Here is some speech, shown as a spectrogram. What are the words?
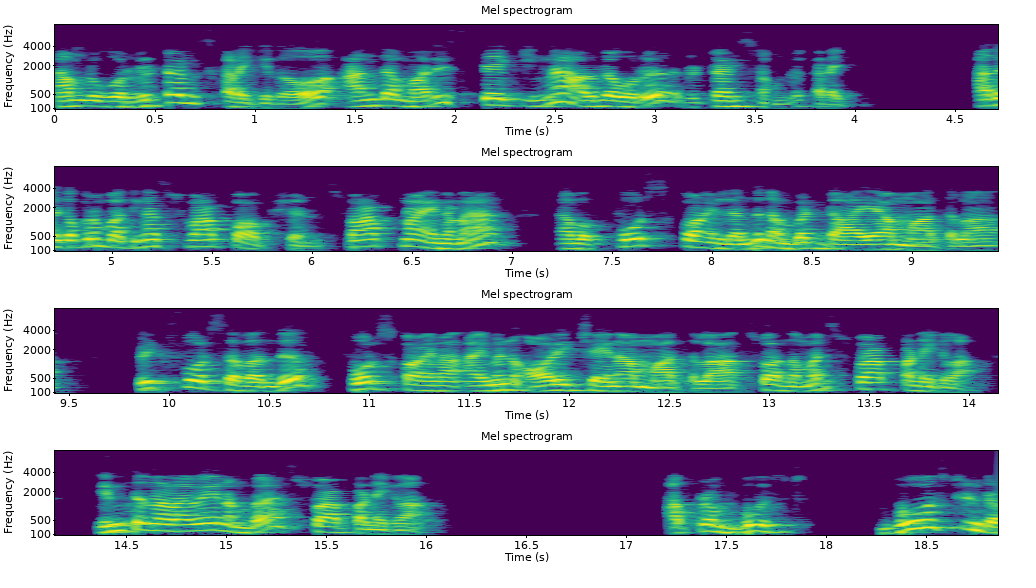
நம்மளுக்கு ஒரு ரிட்டர்ன்ஸ் கிடைக்குதோ அந்த மாதிரி ஸ்டேக்கிங்னா அதுல ஒரு ரிட்டர்ன்ஸ் நம்மளுக்கு கிடைக்கும். அதுக்கப்புறம் பாத்தீங்கன்னா ஸ்வாப் ஆப்ஷன் ஸ்வாப்னா என்னன்னா நம்ம ஃபோர்ஸ் காயின்ல இருந்து நம்ம டாயா மாத்தலாம். பிட் ஃபோர்ஸை வந்து ஃபோர்ஸ் காயினா ஐ மீன் ஆலி செயினா மாத்தலாம். ஸோ அந்த மாதிரி ஸ்வாப் பண்ணிக்கலாம். இன்டர்னலாவே நம்ம ஸ்வாப் பண்ணிக்கலாம். அப்புறம் பூஸ்ட் பூஸ்ட்ன்ற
